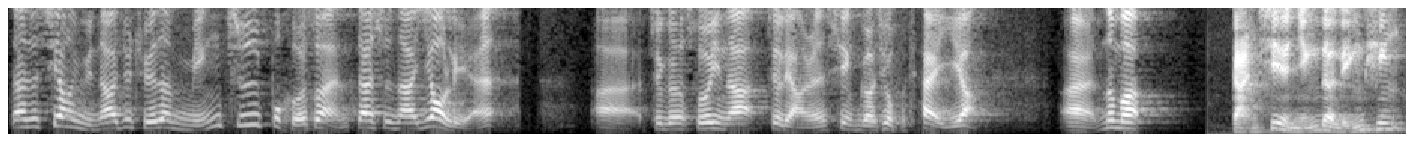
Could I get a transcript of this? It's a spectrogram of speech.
但是项羽呢就觉得明知不合算，但是呢要脸，啊，这个所以呢这两人性格就不太一样，哎，那么感谢您的聆听。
